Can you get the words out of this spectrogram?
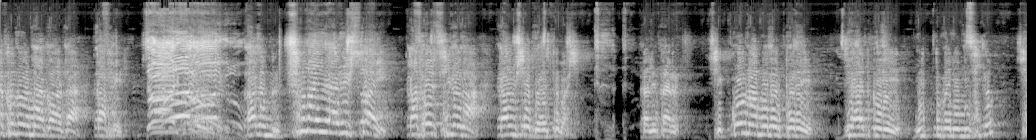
এখনও না করাটা কাফের। সময় নিশ্চয় কাফের ছিল না, কারণ সে বসতে তাহলে তার সে কোন আমলের পরে জিহাদ করে মৃত্যু মেনে নিয়েছিল? সে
